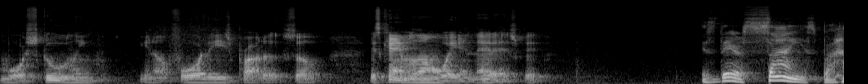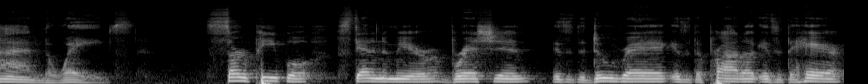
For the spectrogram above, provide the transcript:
more schooling, you know, for these products. So it's came a long way in that aspect. is there science behind the waves? Certain people stand in the mirror, brushing. Is it the do rag? Is it the product? Is it the hair?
